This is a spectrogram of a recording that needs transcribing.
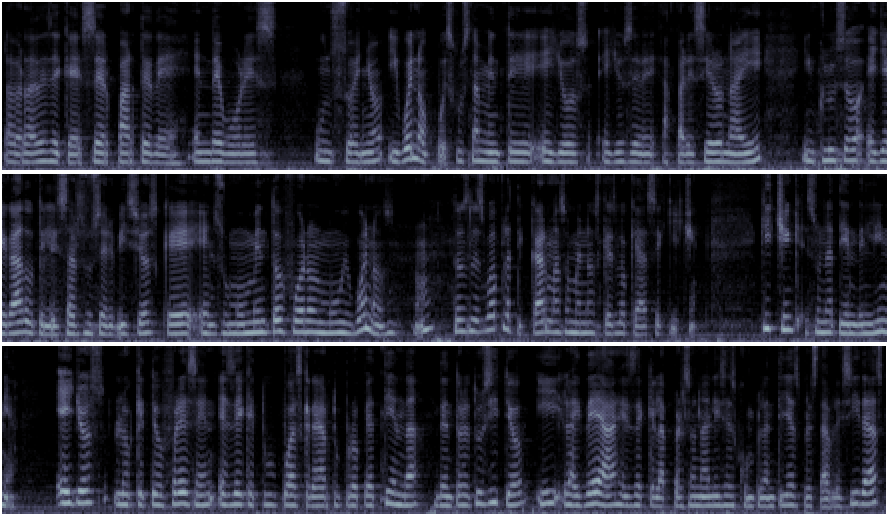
La verdad es de que ser parte de Endeavor es un sueño. Y bueno pues justamente ellos ellos aparecieron ahí. Incluso he llegado a utilizar sus servicios que en su momento fueron muy buenos entonces les voy a platicar más o menos qué es lo que hace Kitching Kitching es una tienda en línea. Ellos lo que te ofrecen es de que tú puedas crear tu propia tienda dentro de tu sitio y la idea es de que la personalices con plantillas preestablecidas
